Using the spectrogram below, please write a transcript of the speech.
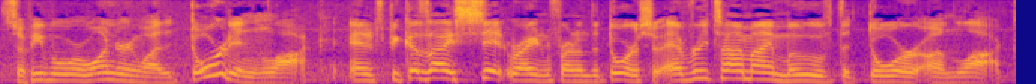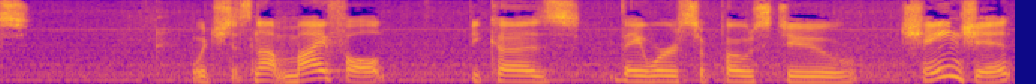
So people were wondering why the door didn't lock, and it's because I sit right in front of the door. So every time I move, the door unlocks, which is not my fault because they were supposed to change it.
